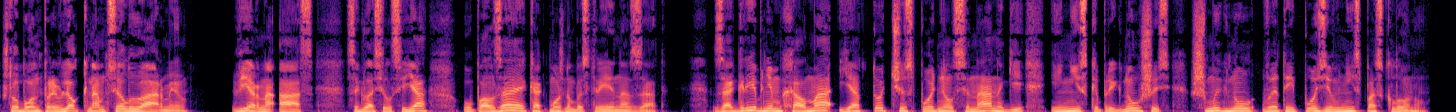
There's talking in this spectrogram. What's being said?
чтобы он привлек к нам целую армию». «Верно, ас», — согласился я, уползая как можно быстрее назад. За гребнем холма я тотчас поднялся на ноги и, низко пригнувшись, шмыгнул в этой позе вниз по склону.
